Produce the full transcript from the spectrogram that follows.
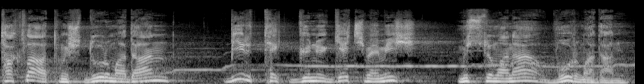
takla atmış durmadan, bir tek günü geçmemiş Müslümana vurmadan.''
